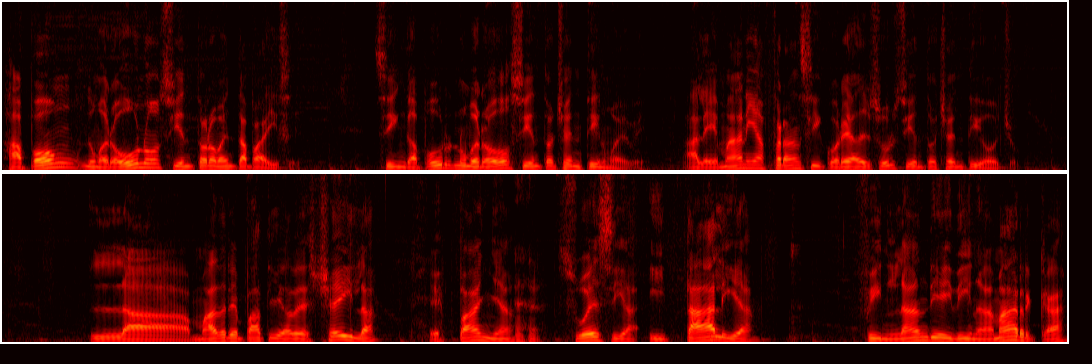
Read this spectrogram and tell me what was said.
Japón, número uno, 190 países. Singapur, número dos, 189. Alemania, Francia y Corea del Sur, 188. La madre patria de Sheila, España, Suecia, Italia, Finlandia y Dinamarca,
